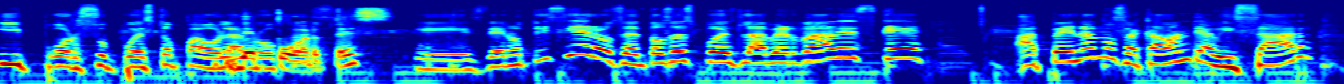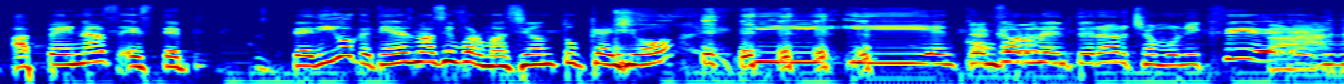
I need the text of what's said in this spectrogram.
y por supuesto Paola Deportes. Rojas, que es de noticieros. Entonces, pues la verdad es que apenas nos acaban de avisar, apenas este te digo que tienes más información tú que yo y, y en Me acabo de conforme enterar, Chamonix. Sí, Ah.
